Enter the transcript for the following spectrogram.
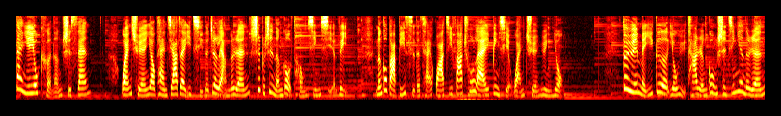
但也有可能是三，完全要看加在一起的这两个人是不是能够同心协力，能够把彼此的才华激发出来，并且完全运用。对于每一个有与他人共事经验的人，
